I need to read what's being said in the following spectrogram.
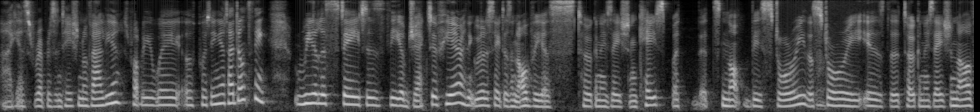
I guess, representation of value. Is probably a way of putting it. I don't think real estate is the objective here. I think real estate is an obvious tokenization case, but it's not the story. The hmm. story is the tokenization of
